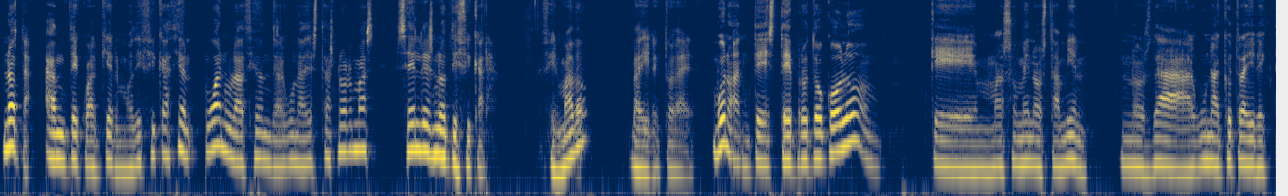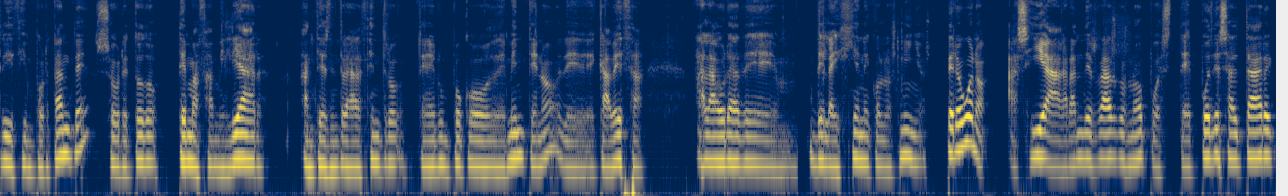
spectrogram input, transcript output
Nota, ante cualquier modificación o anulación de alguna de estas normas se les notificará. Firmado la directora Bueno, ante este protocolo, que más o menos también nos da alguna que otra directriz importante, sobre todo tema familiar, antes de entrar al centro, tener un poco de mente, ¿no? de, cabeza a la hora de, de, la higiene con los niños. Pero bueno, así a grandes rasgos, ¿no? Pues te puede saltar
